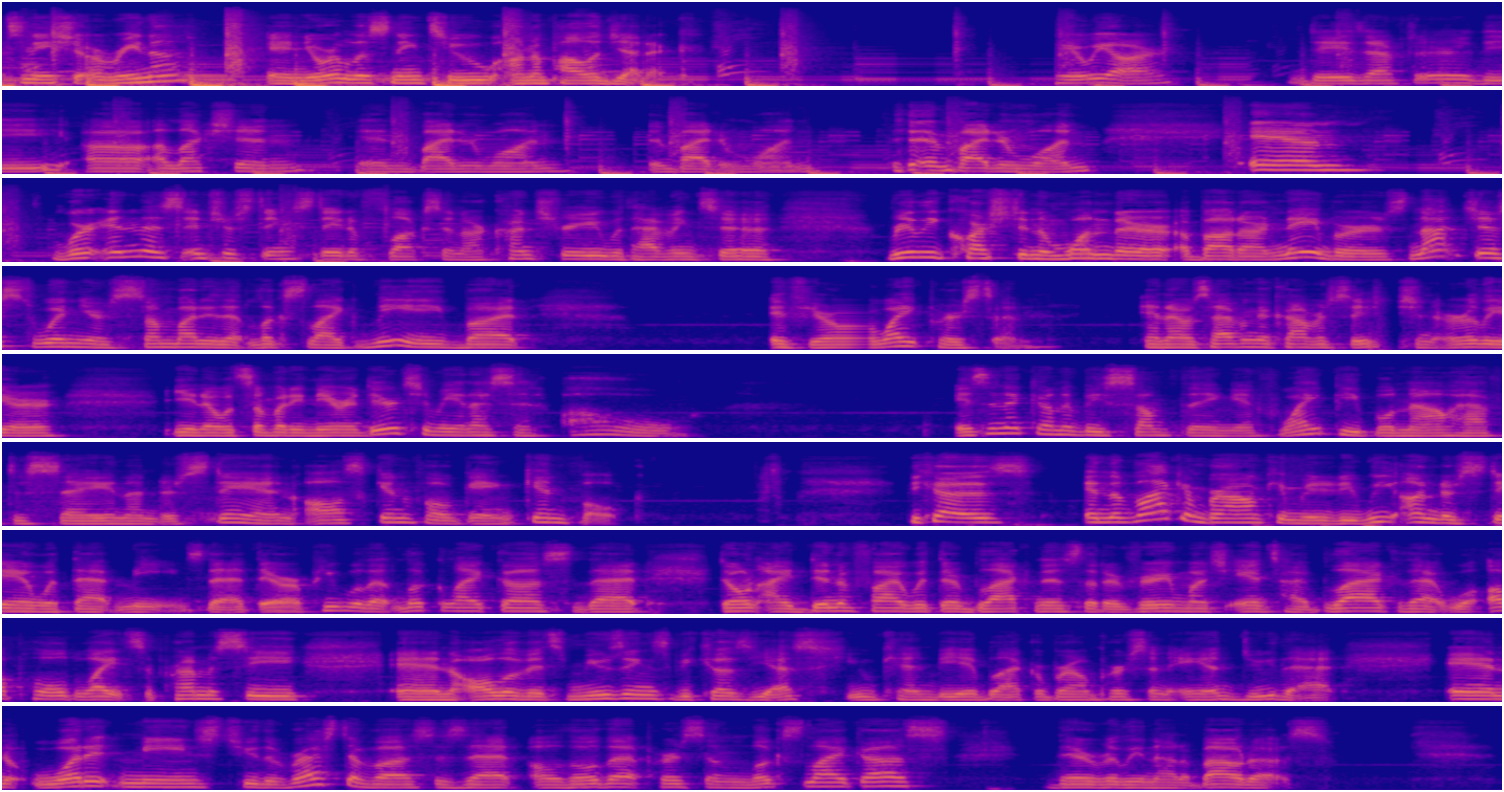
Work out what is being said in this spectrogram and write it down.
I'm Tanisha Arena, and you're listening to Unapologetic. Here we are, days after the uh, election, and Biden won, and Biden won, and Biden won. And we're in this interesting state of flux in our country with having to really question and wonder about our neighbors, not just when you're somebody that looks like me, but if you're a white person. And I was having a conversation earlier, you know, with somebody near and dear to me, and I said, Oh, isn't it going to be something if white people now have to say and understand all skin folk ain't kinfolk? Because in the black and brown community, we understand what that means that there are people that look like us, that don't identify with their blackness, that are very much anti black, that will uphold white supremacy and all of its musings, because yes, you can be a black or brown person and do that. And what it means to the rest of us is that although that person looks like us, they're really not about us.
